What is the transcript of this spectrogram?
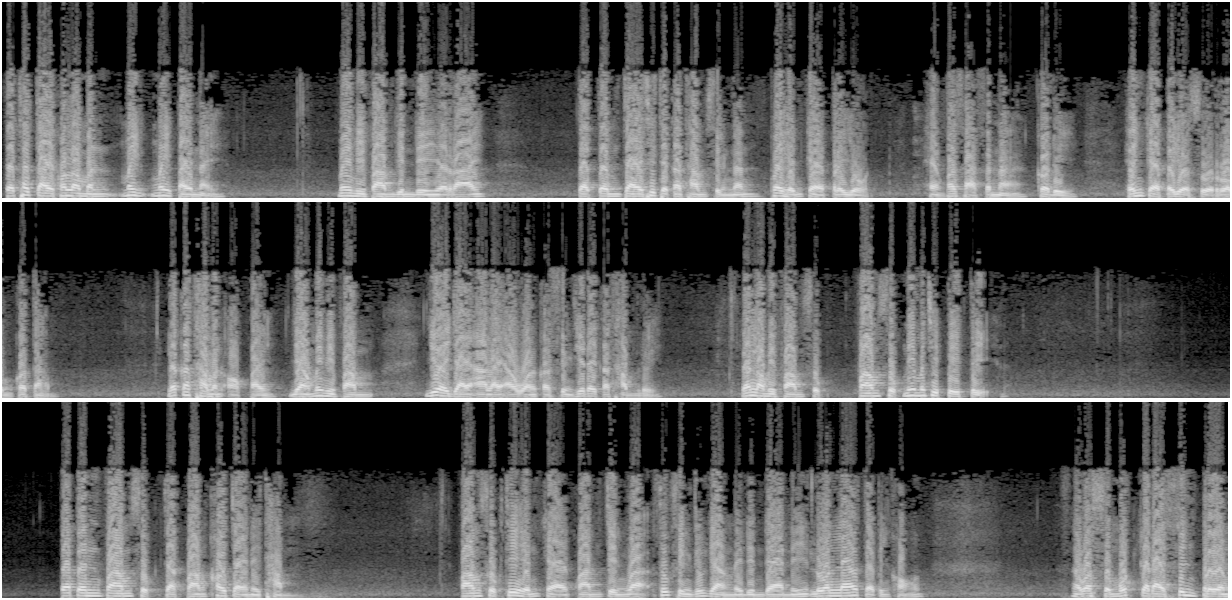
แต่ถ้าใจของเรามันไม่ไม่ไปไหน ไม่มีความยินดียร้าย แต่เต็มใจที่จะกระทำสิ่งนั้น เพื่อเห็นแก่ประโยชน์ แห่งพระศาสนาก็ดี เห็นแก่ประโยชน์ส่วนรวมก็ตาม แล้วก็ทำมันออกไป ยังไม่มีความเยื่อใยอะไรอาวรกับสิ่งที่ได้กระทำเลย แล้วเรามีความสุข ความสุขนี่ไม่ใช่ปีติแต่เป็นความสุขจากความเข้าใจในธรรม ความสุขที่เห็นแก่ความจริงว่าทุกสิ่งทุกอย่างในดินแดนนี้ล้วนแล้วแต่เป็นของแต่ว่าสมมติก็ได้สิ้นเปลือง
